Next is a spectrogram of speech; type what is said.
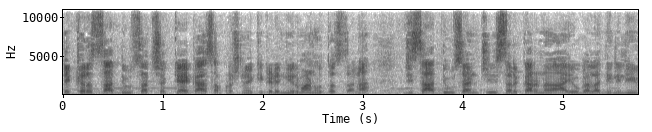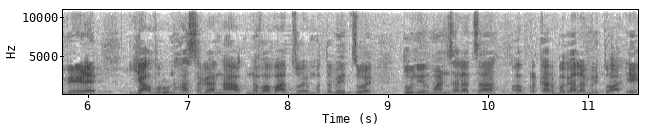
हे खरंच सात दिवसात शक्य आहे का असा प्रश्न एकीकडे निर्माण होत असताना जी सात दिवसांची सरकारनं आयोगाला दिलेली वेळ आहे यावरून हा सगळा नाव- वाद जो आहे मतभेद जो आहे तो निर्माण झाल्याचा प्रकार बघायला मिळतो आहे.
